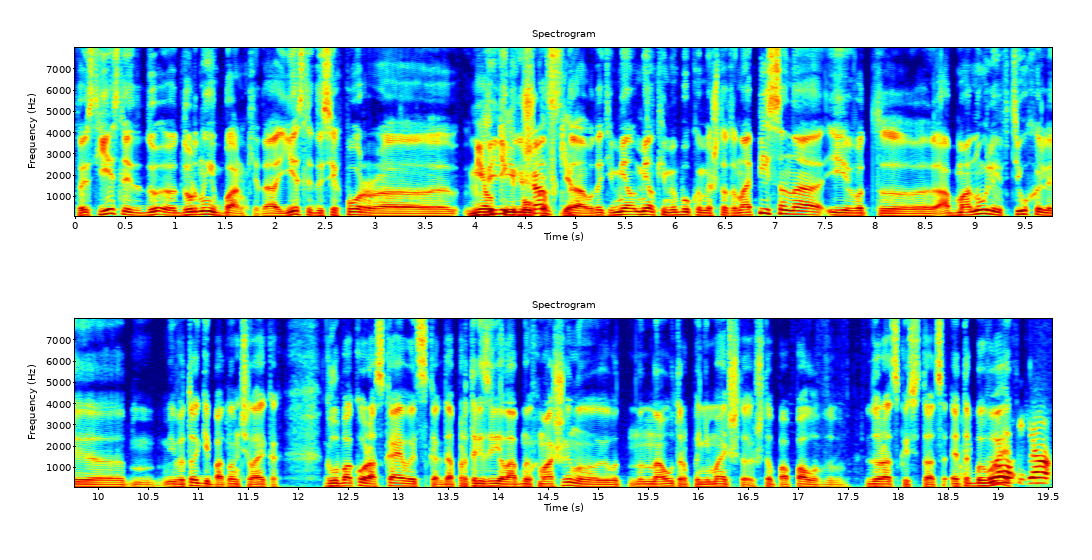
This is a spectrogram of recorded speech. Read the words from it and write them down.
То есть, если ду- дурные банки, да, если до сих пор э, Мелкие велик ли шанс, буковки. да, вот эти мел- мелкими буквами что-то написано, и вот э, обманули, втюхали, э, и в итоге потом человек глубоко раскаивается, когда протрезвел, обмыв машину, и вот на утро понимает, что, что попал в в дурацкую ситуацию. Это бывает? Ну, я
